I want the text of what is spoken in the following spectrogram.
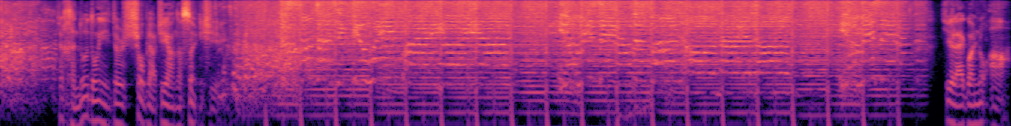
这很多东西都是受不了这样的损失。继续来关注啊，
